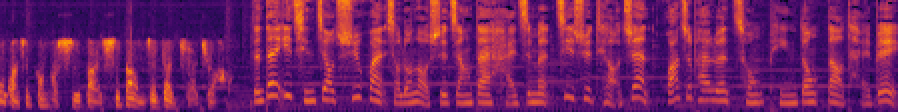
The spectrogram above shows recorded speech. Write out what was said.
不管是碰到失败，失败我们就站起来就好。等待疫情较趋缓，小龙老师将带孩子们继续挑战滑直排轮，从屏东到台北。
